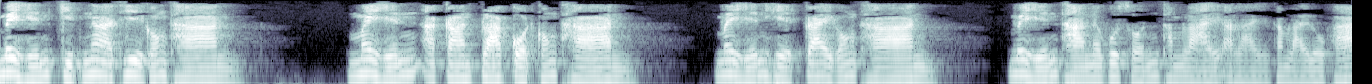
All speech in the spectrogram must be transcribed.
ไม่เห็นกิจหน้าที่ของทาน ไม่เห็นอาการปรากฏของทาน ไม่เห็นเหตุใกล้ของทาน ไม่เห็นทานกุศลทำลายอะไรทำลายโลภะ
